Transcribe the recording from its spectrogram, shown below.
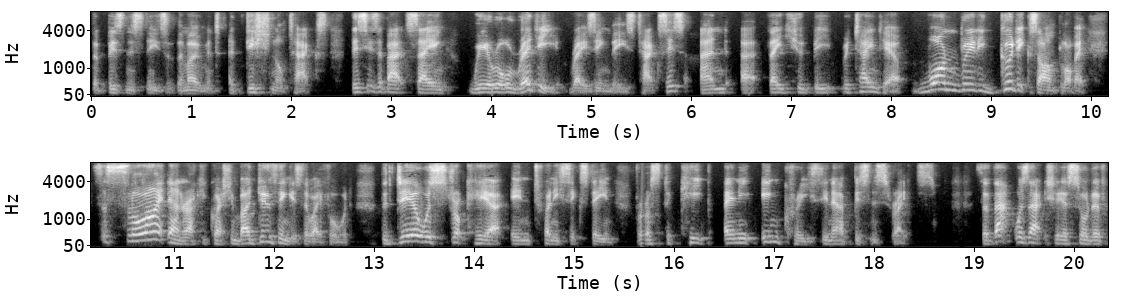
that business needs at the moment: additional tax. This is about saying we're already raising these taxes and uh, they should be retained here. One really good example of it. It's a slightly anarchic question, but I do think it's the way forward. The deal was struck here in 2016 for us to keep any increase in our business rates. So that was actually a sort of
